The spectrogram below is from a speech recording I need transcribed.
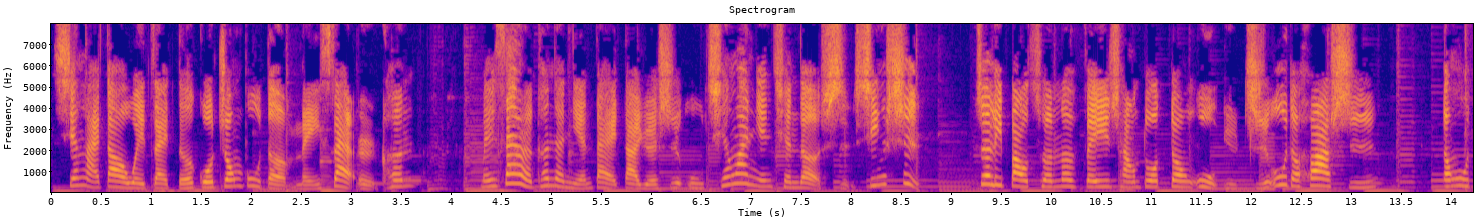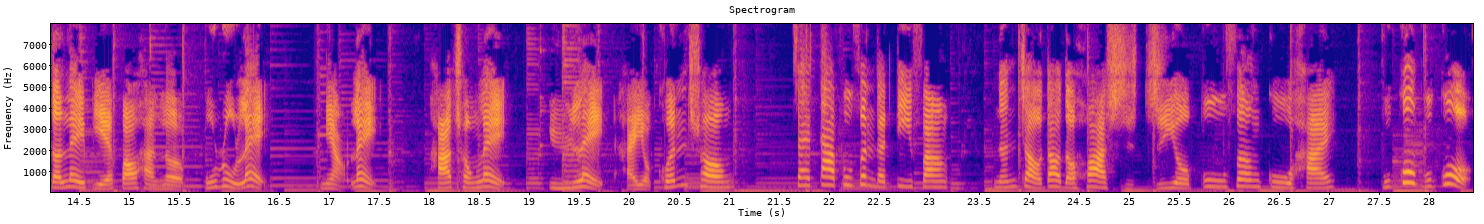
先来到位在德国中部的梅塞尔坑，梅塞尔坑的年代大约是五千万年前的始新世。这里保存了非常多动物与植物的化石。动物的类别包含了哺乳类、鸟类、爬虫类、鱼类，还有昆虫。在大部分的地方。能找到的化石只有部分骨骸，不过不过，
